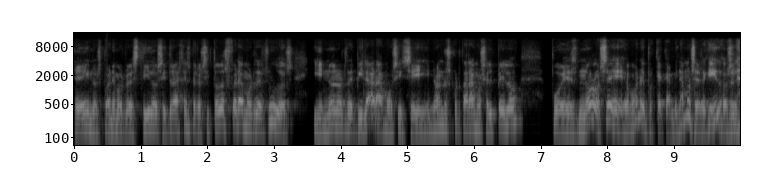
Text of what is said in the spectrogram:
¿eh? y nos ponemos vestidos y trajes, pero si todos fuéramos desnudos y no nos depiláramos y si no nos cortáramos el pelo, pues no lo sé, bueno, porque caminamos erguidos.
